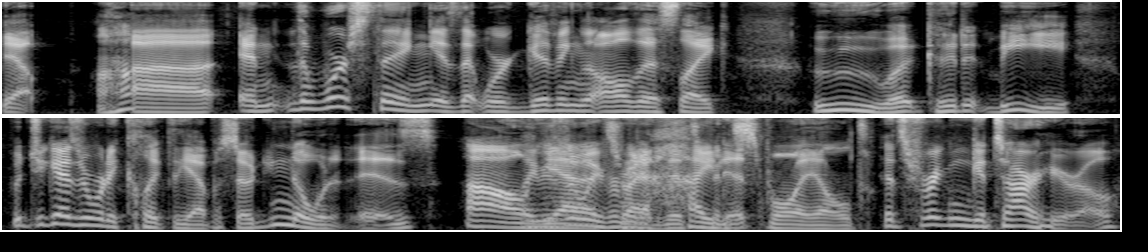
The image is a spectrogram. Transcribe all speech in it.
Yep. Uh, and the worst thing is that we're giving all this like, ooh, what could it be? But you guys already clicked the episode. You know what it is. Oh Like, yeah, no way that's for me to right. It's been it. spoiled. It's freaking Guitar Hero.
